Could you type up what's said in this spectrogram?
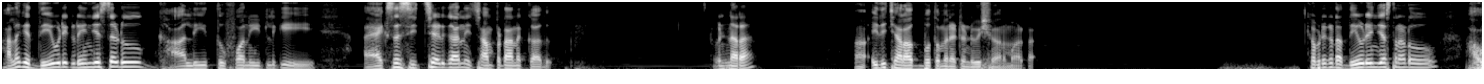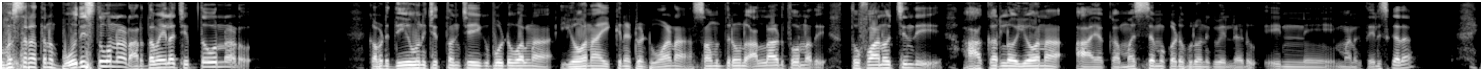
అలాగే దేవుడు ఇక్కడ ఏం చేస్తాడు? గాలి తుఫాన్ వీటికి యాక్సెస్ ఇచ్చాడు కానీ చంపడానికి కాదు. వింటున్నారా? ఇది చాలా అద్భుతమైనటువంటి విషయం అనమాట కాబట్టి ఇక్కడ దేవుడు ఏం చేస్తున్నాడు? అవసరతను బోధిస్తూ ఉన్నాడు అర్థమయ్యేలా చెప్తూ ఉన్నాడు. కాబట్టి దేవుని చిత్తం చేయకపోవడం వలన యోన ఎక్కినటువంటి ఓన సముద్రంలో అల్లాడుతూ ఉన్నది. తుఫాన్ వచ్చింది ఆఖరిలో యోన ఆ యొక్క మత్స్యమ కడుపులోనికి వెళ్ళాడు. ఇన్ని మనకు తెలుసు కదా?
